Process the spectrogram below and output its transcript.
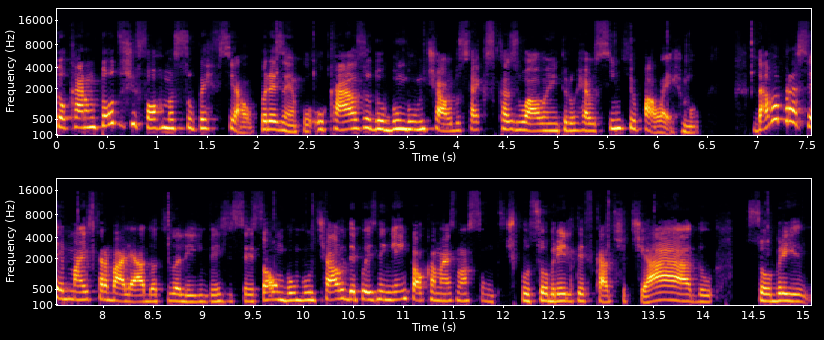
tocaram todos de forma superficial. Por exemplo, o caso do Bum Bum Tchau, do sexo casual entre o Helsinki e o Palermo. Dava pra ser mais trabalhado aquilo ali, em vez de ser só um bum bum tchau e depois ninguém toca mais no assunto. Tipo, sobre ele ter ficado chateado, sobre.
